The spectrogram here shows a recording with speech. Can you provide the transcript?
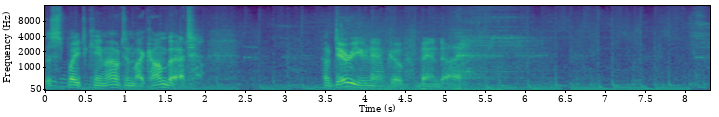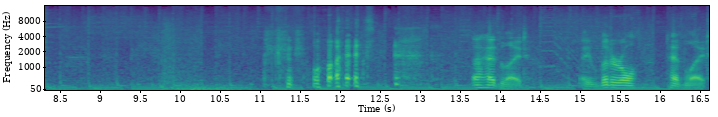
The spite came out in my combat. How dare you, Namco Bandai. what? A headlight. A literal headlight.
